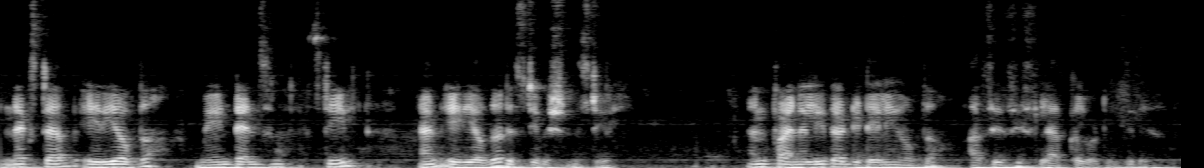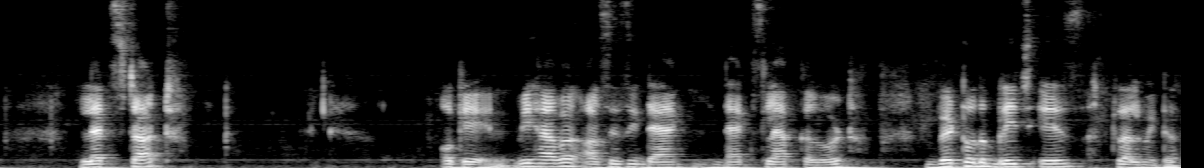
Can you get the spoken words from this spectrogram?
next step area of the main tension steel and area of the distribution steel and finally the detailing of the RCC slab culvert will be there let's start. Okay we have a RCC deck, deck slab culvert. Width of the bridge is 12 meter.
